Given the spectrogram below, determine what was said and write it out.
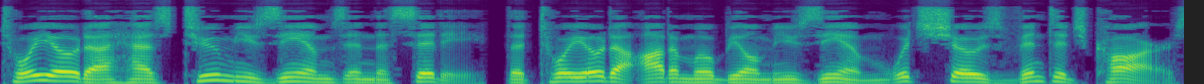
Toyota has two museums in the city, the Toyota Automobile Museum which shows vintage cars,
